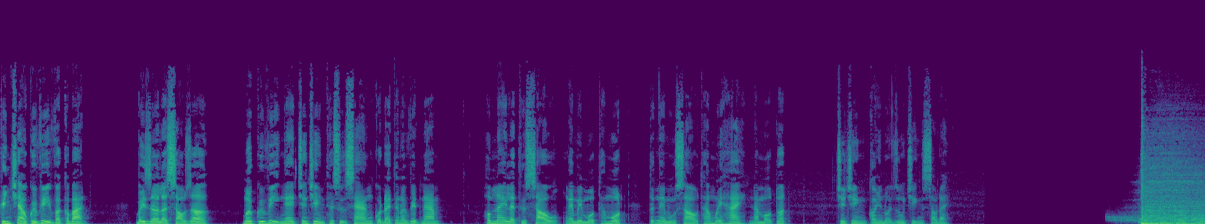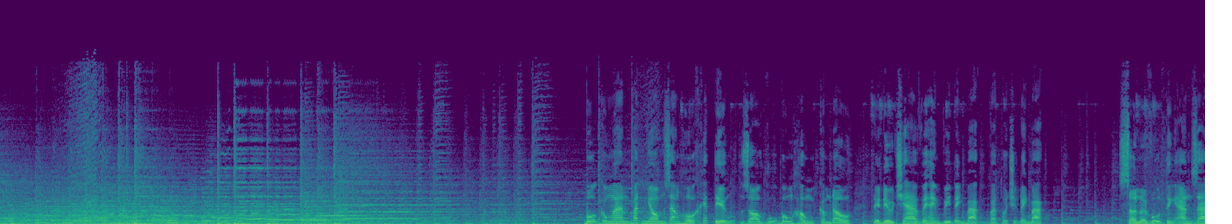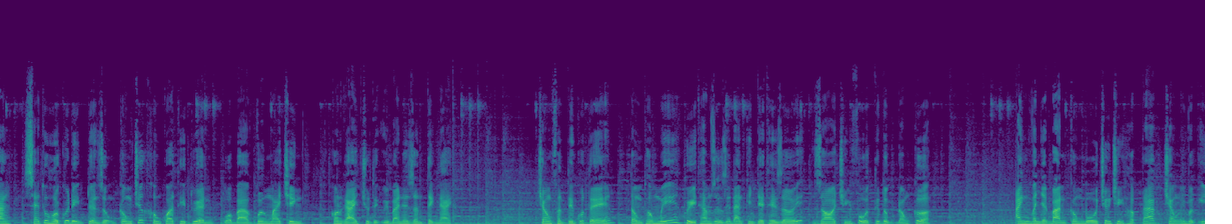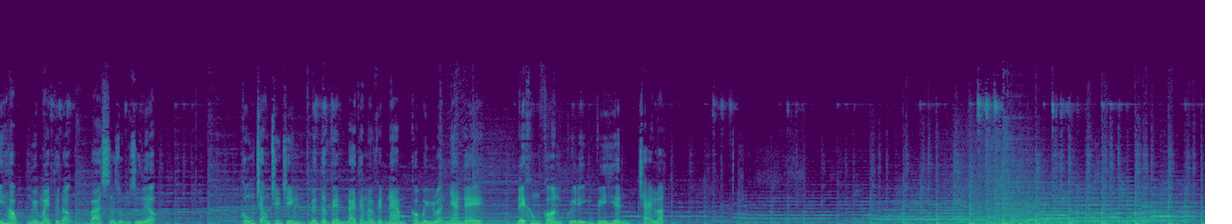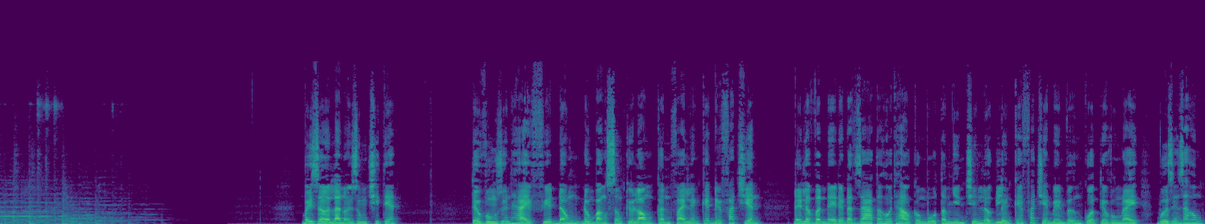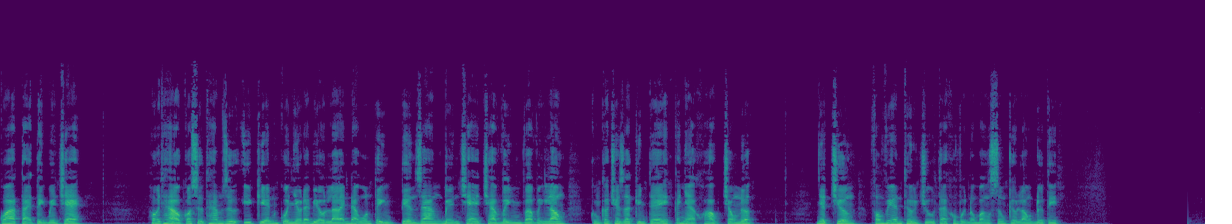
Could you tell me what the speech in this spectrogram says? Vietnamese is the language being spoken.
Kính chào quý vị và các bạn. Bây giờ là 6 giờ. Mời quý vị nghe chương trình Thời sự sáng của Đài Tiếng nói Việt Nam. Hôm nay là thứ sáu, ngày 11 tháng 1, tức ngày 6 tháng 12 năm Mậu Tuất. Chương trình có những nội dung chính sau đây. Bộ Công an bắt nhóm giang hồ khét tiếng do Vũ Bông Hồng cầm đầu để điều tra về hành vi đánh bạc và tổ chức đánh bạc. Sở Nội vụ tỉnh An Giang sẽ thu hồi quyết định tuyển dụng công chức không qua thi tuyển của bà Vương Mai Trinh, con gái Chủ tịch Ủy ban nhân dân tỉnh này. Trong phần tin quốc tế, Tổng thống Mỹ hủy tham dự diễn đàn kinh tế thế giới do chính phủ tiếp tục đóng cửa. Anh và Nhật Bản công bố chương trình hợp tác trong lĩnh vực y học, người máy tự động và sử dụng dữ liệu. Cũng trong chương trình, biên tập viên Đài tiếng nói Việt Nam có bình luận nhan đề để không còn quy định vi hiến trái luật. Bây giờ là nội dung chi tiết. Tiểu vùng duyên hải phía đông đồng bằng sông Cửu Long cần phải liên kết để phát triển. Đây là vấn đề được đặt ra tại hội thảo công bố tầm nhìn chiến lược liên kết phát triển bền vững của tiểu vùng này vừa diễn ra hôm qua tại tỉnh Bến Tre. Hội thảo có sự tham dự ý kiến của nhiều đại biểu là lãnh đạo bốn tỉnh Tiền Giang, Bến Tre, Trà Vinh và Vĩnh Long cùng các chuyên gia kinh tế, các nhà khoa học trong nước. Nhật Trường, phóng viên thường trú tại khu vực đồng bằng sông Cửu Long đưa tin.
